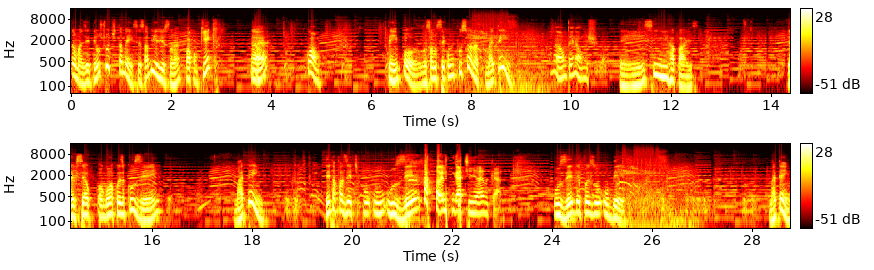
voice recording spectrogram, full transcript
Não, mas ele tem o chute também, você sabia disso, né? Falcon Kick? Não. É, Como? tem, pô. Eu só não sei como funciona, mas tem. Não, não tem não, bicho. Tem sim, rapaz. Deve ser al- alguma coisa com Z, hein? Mas tem. Tenta fazer tipo o, o Z, Olha ele engatinhando, cara. o Z depois o, o B. Mas tem.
